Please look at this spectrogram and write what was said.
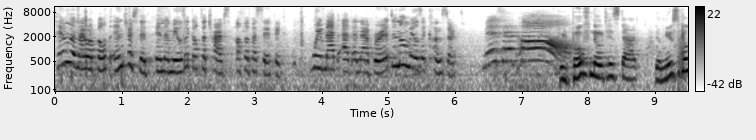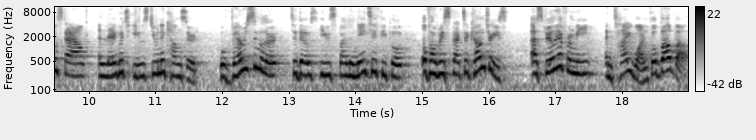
Tim and I were both interested in the music of the tribes of the Pacific. We met at an Aboriginal music concert. Mr. Cole! We both noticed that the musical style and language used during the concert were very similar to those used by the native people of our respective countries. Australia for me and Taiwan for Bao Bao.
